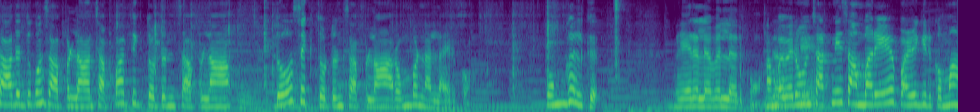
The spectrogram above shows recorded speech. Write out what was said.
சாதத்துக்கும் சாப்பிட்லாம். சப்பாத்திக்கு தொட்டுன்னு சாப்பிட்லாம். தோசைக்கு தொட்டுன்னு சாப்பிட்லாம். ரொம்ப நல்லா இருக்கும். பொங்கலுக்கு. வேற லெவலில் இருக்கும். நம்ம. வெறும் சட்னி சாம்பாரே பழகிருக்கோமா?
